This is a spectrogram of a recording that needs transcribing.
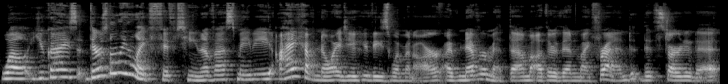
Well, you guys, there's only like 15 of us, maybe. I have no idea who these women are. I've never met them other than my friend that started it.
